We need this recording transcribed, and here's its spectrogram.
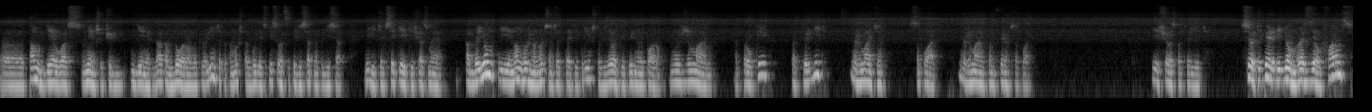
Э, там, где у вас меньше чуть денег, да, там в долларовом эквиваленте, потому что будет списываться 50 на 50. Видите, все кейки сейчас мы отдаем, и нам нужно 0.75,3, чтобы сделать ликвидную пару. Нажимаем Pro Cake, подтвердить нажимаете Supply, нажимаем Confirm Supply. И еще раз подтвердить. Все, теперь идем в раздел Farms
